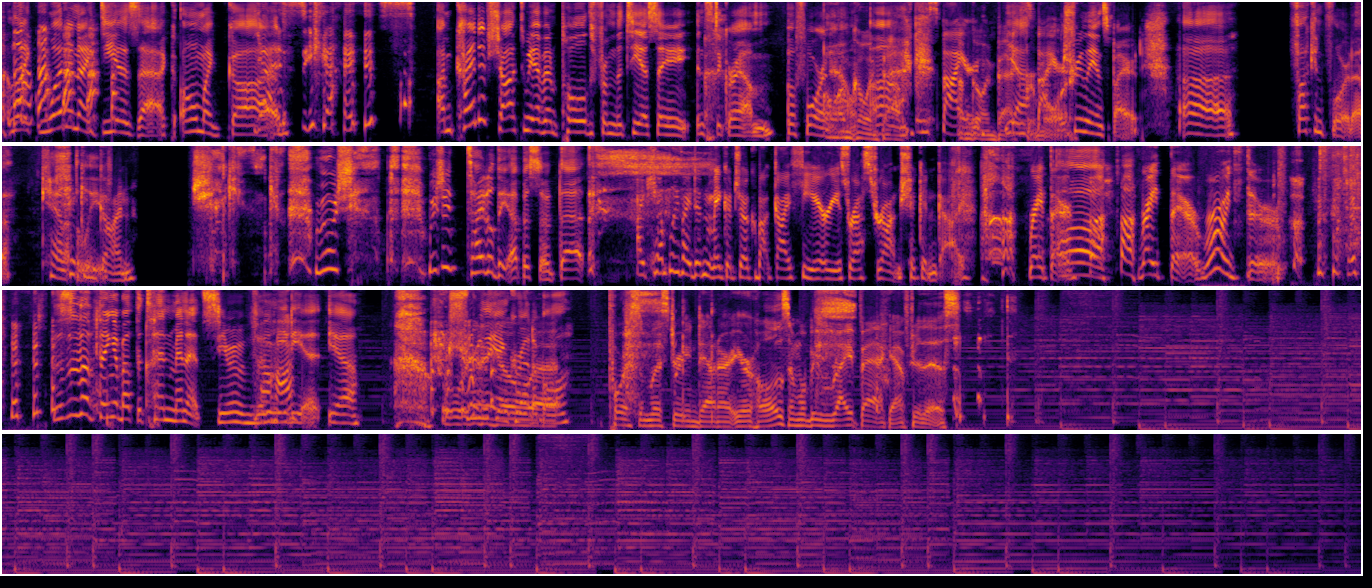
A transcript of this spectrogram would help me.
like what an idea, Zach. Oh my god. yes. Yes. I'm kind of shocked we haven't pulled from the TSA Instagram before Oh, now. I'm going Um, back. Inspired. I'm going back Yeah. for more. Inspired. truly inspired. Uh fucking Florida. Cannot Chicken believe. gun. Chicken. I mean, we should, we should title the episode that. I can't believe I didn't make a joke about Guy Fieri's restaurant Chicken Guy. Right there. Uh, right there. Right there. this is the thing about the 10 minutes. You're the Uh-huh. immediate. Yeah. Well, we're gonna Truly uh, incredible. Pour some Listerine down our ear holes, and we'll be right back after this.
